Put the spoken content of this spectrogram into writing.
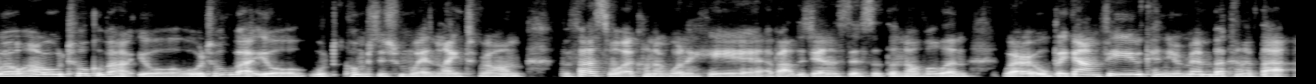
Well, I will talk about your we'll talk about your competition win later on. But first of all, I kind of want to hear about the genesis of the novel and where it all began for you. Can you remember kind of that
